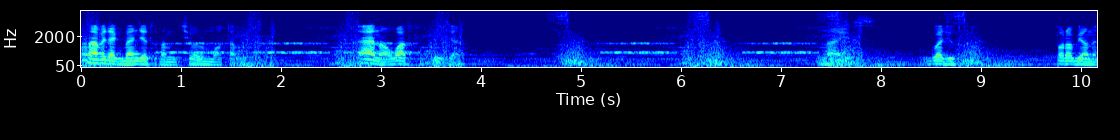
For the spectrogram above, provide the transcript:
No nawet jak będzie, to tam ciul motam. E no, łatwo pójdzie. Nice. Gładziutko. Porobiony.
